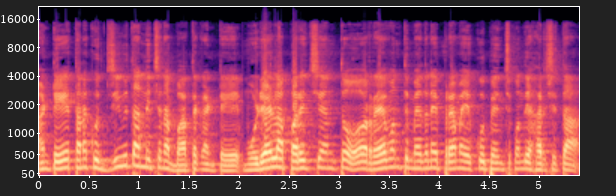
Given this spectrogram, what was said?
అంటే తనకు జీవితాన్ని ఇచ్చిన భర్త కంటే మూడేళ్ళ పరిచయంతో రేవంత్ మీదనే ప్రేమ ఎక్కువ పెంచుకుంది హర్షిత.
